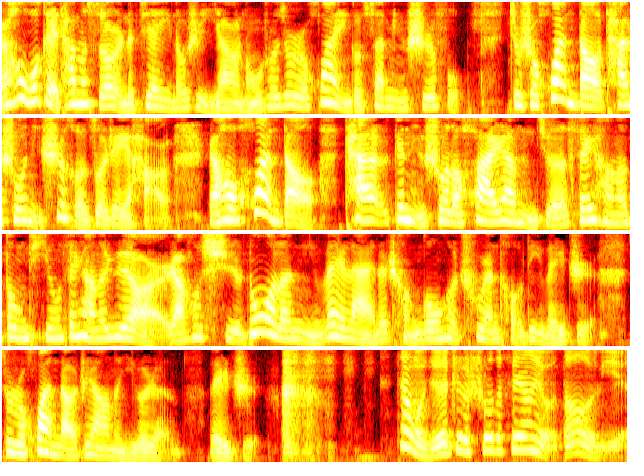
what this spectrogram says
然后我给他们所有人的建议都是一样的，我说就是换一个算命师傅，就是换到他说你适合做这一行，然后换到他跟你说的话让你觉得非常的动听，非常的悦耳，然后许诺了你未来的成功和出人头地为止，就是换到这样的一个人为止。但我觉得这个说的非常有道理。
